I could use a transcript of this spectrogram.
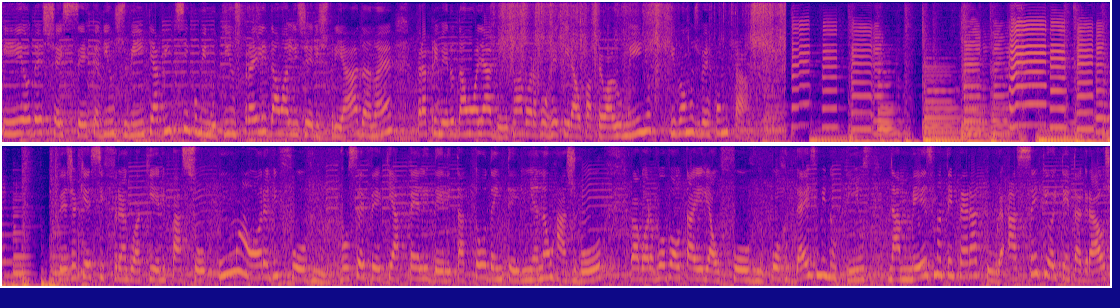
e eu deixei cerca de uns 20 a 25 minutinhos para ele dar uma ligeira esfriada, né? Para primeiro dar uma olhadinha. Então agora vou retirar o papel alumínio e vamos ver como tá. Esse frango aqui, ele passou uma hora de forno. Você vê que a pele dele tá toda inteirinha, não rasgou. Eu agora vou voltar ele ao forno por 10 minutinhos, na mesma temperatura, a 180 graus,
